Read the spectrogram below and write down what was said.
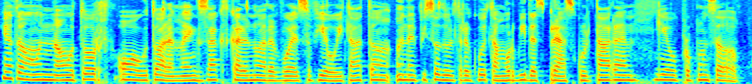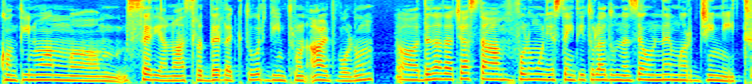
Iată un autor, o autoare mai exact, care nu are voie să fie uitată. În episodul trecut am vorbit despre ascultare. Eu propun să continuăm uh, seria noastră de lecturi dintr-un alt volum. Uh, de data aceasta, volumul este intitulat Dumnezeul nemărginit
